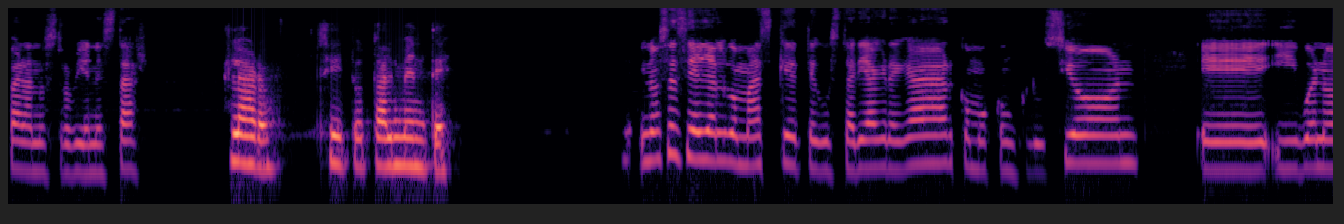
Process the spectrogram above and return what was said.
para nuestro bienestar. Claro, sí, totalmente. No sé si hay algo más que te gustaría agregar como conclusión. Eh, y bueno,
